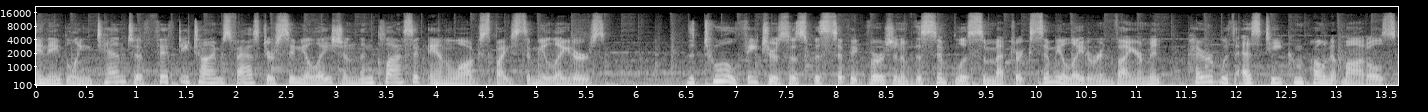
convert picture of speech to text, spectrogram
enabling 10 to 50 times faster simulation than classic analog SPICE simulators. The tool features a specific version of the SIMPLIS SIMetrix simulator environment paired with ST component models.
